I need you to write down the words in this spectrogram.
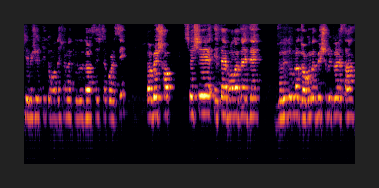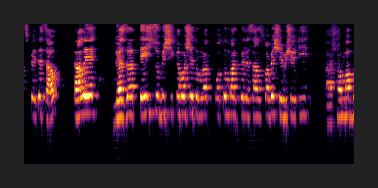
সেই বিষয়টি তোমাদের সামনে তুলে ধরার চেষ্টা করেছি। তবে সব শেষে এটাই বলা যায় যে, যদি তোমরা জগন্নাথ বিশ্ববিদ্যালয়ে চান্স পেতে চাও, তাহলে দুই হাজার তেইশ চব্বিশ শিক্ষাবর্ষে তোমরা কত মার্ক পেলে চান্স পাবে, সে বিষয়টি সম্ভাব্য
